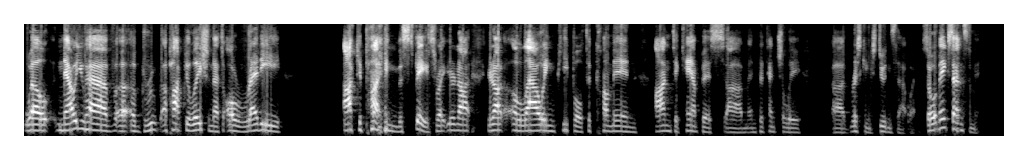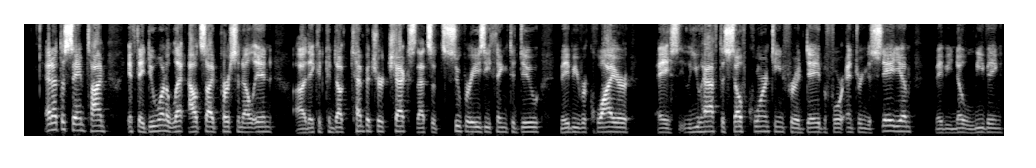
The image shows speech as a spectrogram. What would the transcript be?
Well, now you have a, a group, a population that's already occupying the space right? You're not you're not allowing people to come in onto campus um, and potentially uh, risking students that way. So it makes sense to me. And at the same time if they do want to let outside personnel in uh, they could conduct temperature checks. That's a super easy thing to do. Maybe require a you have to self quarantine for a day before entering the stadium. Maybe no leaving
